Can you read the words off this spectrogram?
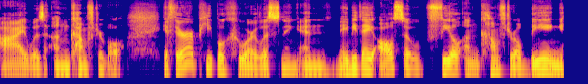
I was uncomfortable. If there are people who are listening and maybe they also feel uncomfortable being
